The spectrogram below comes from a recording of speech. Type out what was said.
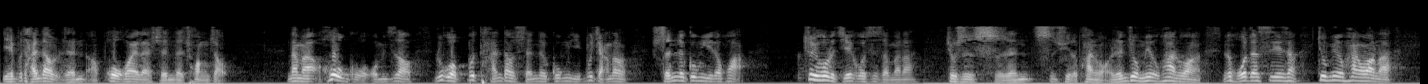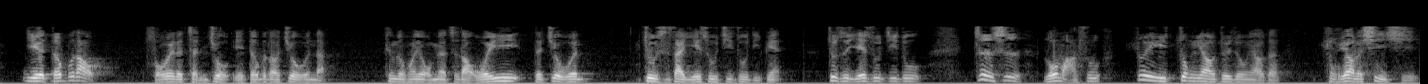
也不谈到人啊破坏了神的创造。那么后果我们知道，如果不谈到神的公义，不讲到神的公义的话。最后的结果是什么呢？就是使人失去了盼望，人就没有盼望，人活在世界上就没有盼望了，也得不到所谓的拯救，也得不到救恩了。听众朋友，我们要知道，唯一的救恩就是在耶稣基督里边，就是耶稣基督，这是罗马书最重要、最重要的主要的信息。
